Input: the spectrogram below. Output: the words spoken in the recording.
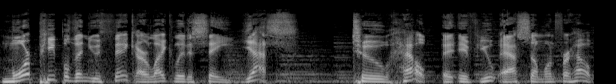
More people than you think are likely to say yes to help if you ask someone for help.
